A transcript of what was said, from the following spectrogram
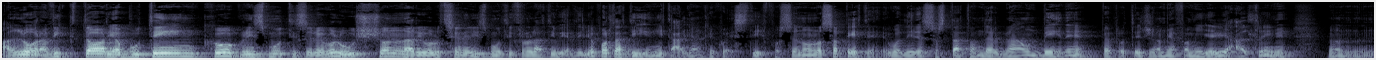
Allora, Victoria Butenko, Green Smoothies Revolution, la rivoluzione degli smoothie frullati verdi. Li ho portati in Italia anche questi, forse non lo sapete, vuol dire sono stato underground bene per proteggere la mia famiglia e gli altri, non,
